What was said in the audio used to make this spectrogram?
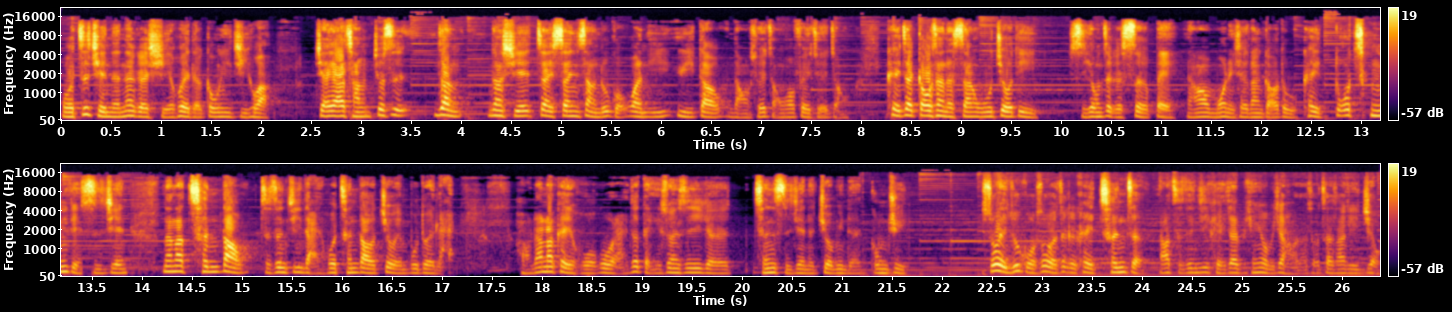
我之前的那个协会的公益计划。加压舱就是让那些在山上，如果万一遇到脑水肿或肺水肿，可以在高山的山屋就地使用这个设备，然后模拟下山高度，可以多撑一点时间，让他撑到直升机来或撑到救援部队来，好，让他可以活过来，这等于算是一个撑时间的救命的工具。所以如果说我这个可以撑着，然后直升机可以在天气比较好的时候再上去救，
